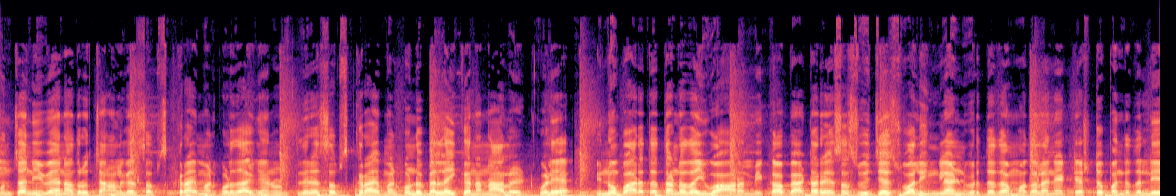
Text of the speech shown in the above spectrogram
ಮುಂಚೆ ನೀವೇನಾದರೂ ಚಾನಲ್ಗೆ ಸಬ್ಸ್ಕ್ರೈಬ್ ಮಾಡ್ಕೊಳ್ಳೋದು ಹಾಗೆ ನೋಡ್ತಿದ್ರೆ ಸಬ್ಸ್ಕ್ರೈಬ್ ಮಾಡಿಕೊಂಡು ಬೆಲ್ ಐಕನನ್ನು ಅಲ್ಲ ಇಟ್ಕೊಳ್ಳಿ ಇನ್ನು ಭಾರತ ತಂಡದ ಯುವ ಆರಂಭಿಕ ಬ್ಯಾಟರ್ ಯಶಸ್ವಿ ಜೈಸ್ವಾಲ್ ಇಂಗ್ಲೆಂಡ್ ವಿರುದ್ಧದ ಮೊದಲನೇ ಟೆಸ್ಟ್ ಪಂದ್ಯದಲ್ಲಿ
